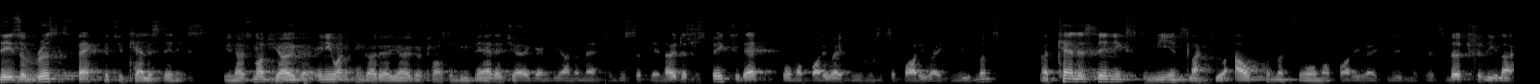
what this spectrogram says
there's a risk factor to calisthenics. You know, it's not yoga. Anyone can go to a yoga class and be bad at yoga and be on the mat and just sit there. No disrespect to that form of bodyweight movement. It's a bodyweight movement. But calisthenics, to me, it's like your ultimate form of bodyweight movement. It's literally like,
